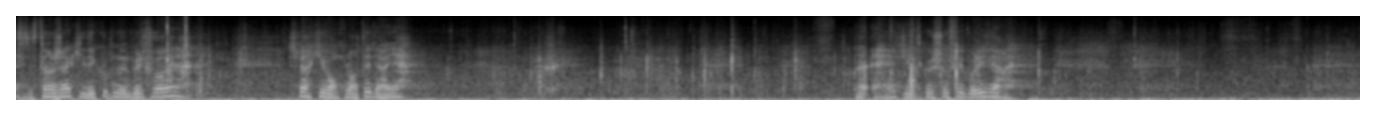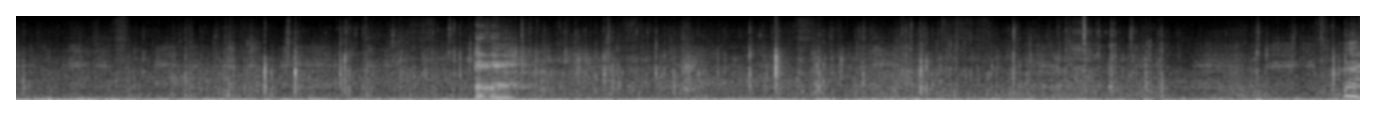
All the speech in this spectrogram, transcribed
C'est un engin qui découpe notre belle forêt là. J'espère qu'ils vont replanter derrière. Ouais, il y de quoi chauffer pour l'hiver. là.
